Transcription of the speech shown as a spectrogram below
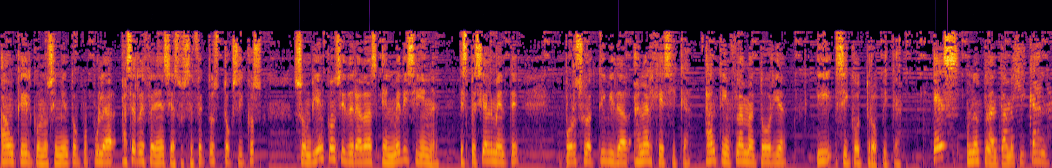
Aunque el conocimiento popular hace referencia a sus efectos tóxicos, son bien consideradas en medicina, especialmente por su actividad analgésica, antiinflamatoria y psicotrópica. Es una planta mexicana.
